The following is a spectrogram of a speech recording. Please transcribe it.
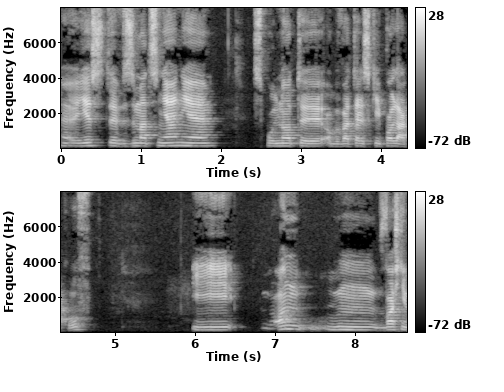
e, jest wzmacnianie wspólnoty obywatelskiej Polaków. I on mm, właśnie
